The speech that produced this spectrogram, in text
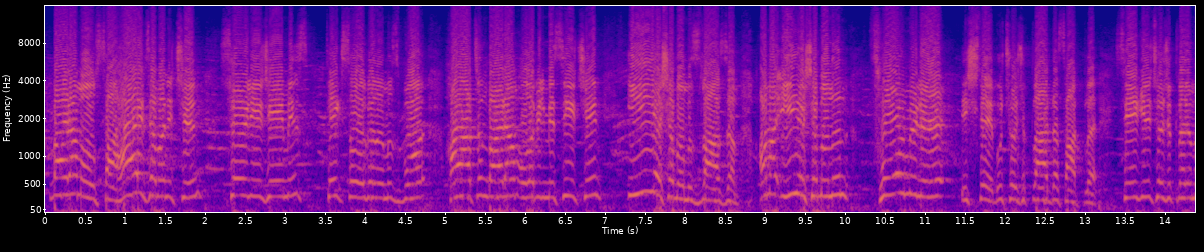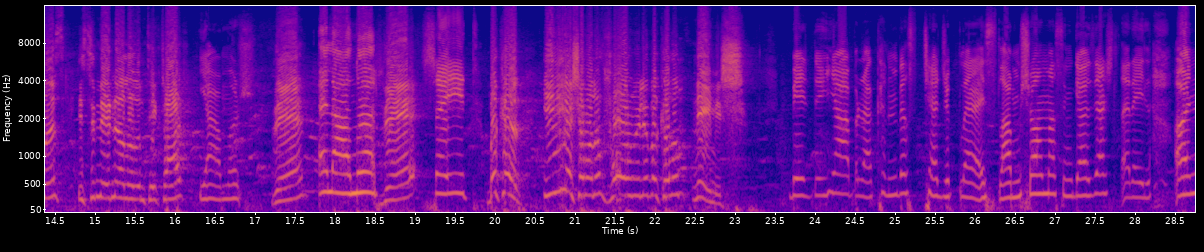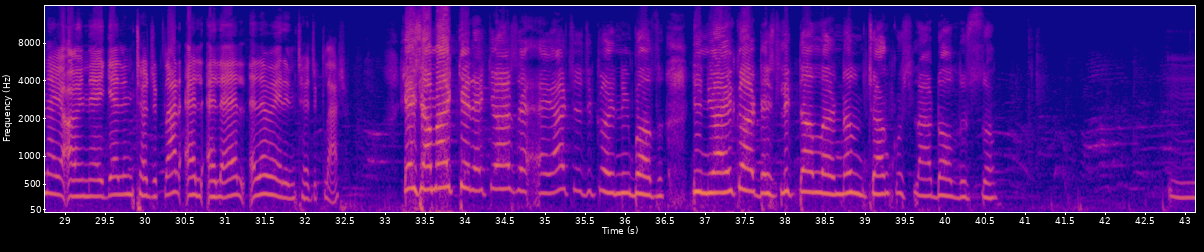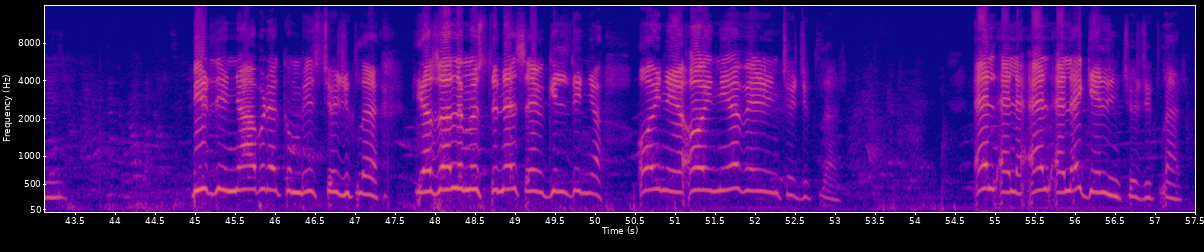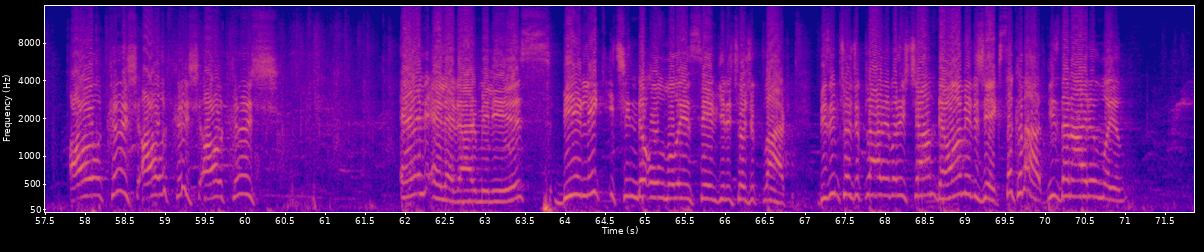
Hayat bayram olsa her zaman için söyleyeceğimiz tek sloganımız bu. Hayatın bayram olabilmesi için iyi yaşamamız lazım. Ama iyi yaşamanın formülü işte bu çocuklarda saklı. Sevgili çocuklarımız isimlerini alalım tekrar. Yağmur. Ve Elanur. ve Sait. bakın iyi yaşamanın formülü bakalım neymiş? Bir dünya bırakın biz çocuklara ıslanmış olmasın gözyaşlarıyla oynaya oynaya gelin çocuklar el ele el ele verin çocuklar. Yaşamak gerekiyorsa eğer çocuk oyunu bozsun dünyayı kardeşlik dallarından uçan kuşlar doldursun. Hmm. Bir dünya bırakın biz çocuklara yazalım üstüne sevgili dünya oynaya oynaya verin çocuklar. El ele el ele gelin çocuklar. Alkış, alkış, alkış. El ele vermeliyiz. Birlik içinde olmalıyız sevgili çocuklar. Bizim çocuklar ve Barışcan devam edecek. Sakın ha bizden ayrılmayın.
